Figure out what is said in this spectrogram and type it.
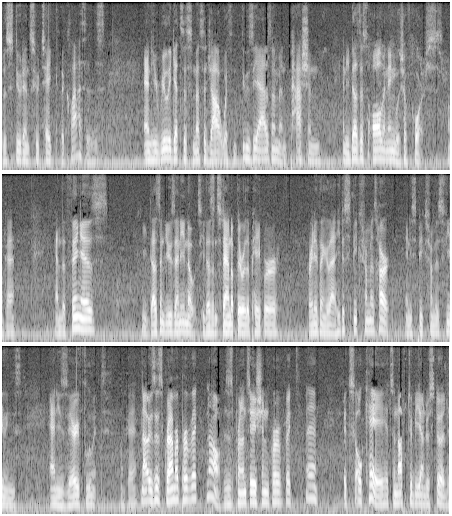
the students who take the classes. And he really gets this message out with enthusiasm and passion. And he does this all in English, of course, okay? And the thing is, he doesn't use any notes. He doesn't stand up there with a paper or anything like that. He just speaks from his heart and he speaks from his feelings and he's very fluent, okay? Now, is this grammar perfect? No. Is this pronunciation perfect? Eh, it's okay. It's enough to be understood.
